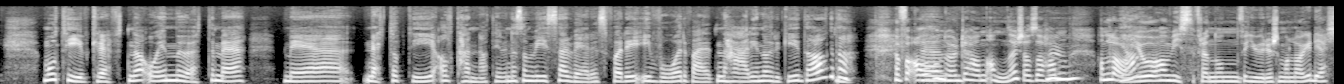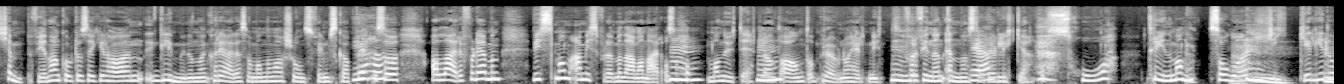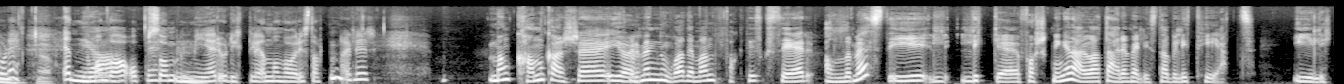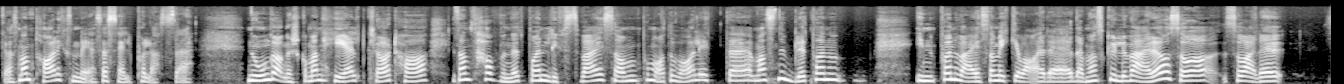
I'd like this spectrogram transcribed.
motivkreftene og i møte med, med nettopp de alternativene som vi serveres for i, i, vår verden her i Norge i dag, da. Ja, for all honnør til han Anders. Altså, han, mm, han, lager ja. jo, han viser frem noen figurer som han lager, de er kjempefine. Han kommer til å sikkert ha en glimrende karriere som animasjonsfilmskaper, ja. så all ære for det. Men hvis man er misfornøyd med der man er, og så mm. hopper man ut i et eller annet mm. annet og prøver noe helt nytt mm. for å finne en enda større lykke, og så tryner man, så går det skikkelig dårlig. Ender man da opp som mer ulykkelig enn man var i starten, eller? Man kan kanskje gjøre det, men noe av det man faktisk ser aller mest i lykkeforskningen, er jo at det er en veldig stabilitet i lykka. Så man tar liksom med seg selv på lasset. Noen ganger skal man helt klart ha sant, havnet på en livsvei som på en måte var litt eh, Man snublet på en, inn på en vei som ikke var eh, der man skulle være, og så, så er det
